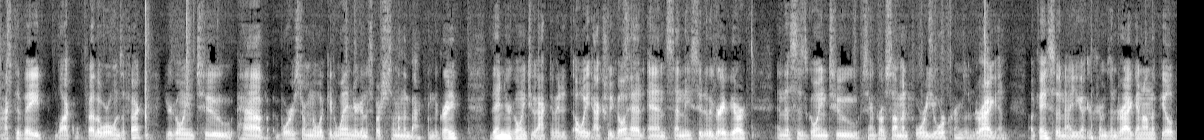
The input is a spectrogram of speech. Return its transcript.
activate Black Feather Whirlwind's effect. You're going to have Boreas Storm the Wicked Wind. You're going to special summon them back from the grave. Then you're going to activate it. Oh, wait, actually, go ahead and send these two to the graveyard and this is going to Synchro Summon for your Crimson Dragon. Okay, so now you got your Crimson Dragon on the field,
